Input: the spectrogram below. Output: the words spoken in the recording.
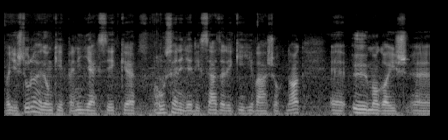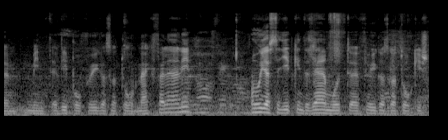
vagyis tulajdonképpen igyekszik a 21. századi kihívásoknak ő maga is, mint VIPO főigazgató megfelelni. Ahogy azt egyébként az elmúlt főigazgatók is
